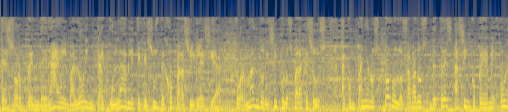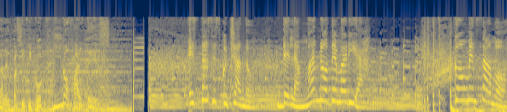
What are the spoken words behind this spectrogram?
Te sorprenderá el valor incalculable que Jesús dejó para su Iglesia, formando discípulos para Jesús. Acompáñanos todos los sábados de 3 a 5 pm hora del Pacífico. No faltes. Estás escuchando De la mano de María. Hola,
